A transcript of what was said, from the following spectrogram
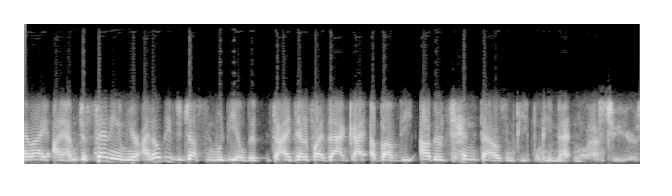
and I, I am defending him here. I don't think that Justin would be able to, to identify that guy above the other ten thousand people he met in the last two years.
